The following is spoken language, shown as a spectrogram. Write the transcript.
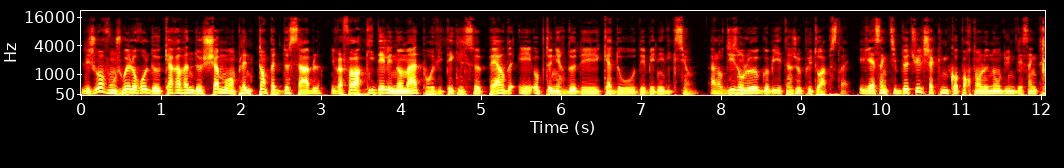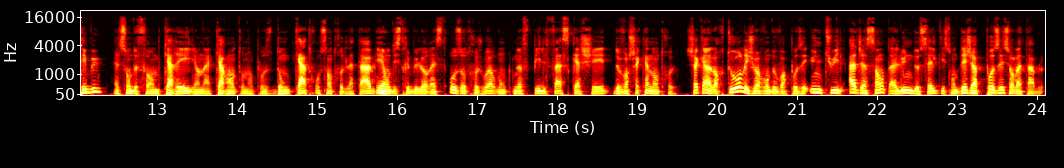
Les joueurs vont jouer le rôle de caravane de chameaux en pleine tempête de sable. Il va falloir guider les nomades pour éviter qu'ils se perdent et obtenir d'eux des cadeaux, des bénédictions. Alors disons-le, Gobi est un jeu plutôt abstrait. Il y a cinq types de tuiles, chacune comportant le nom d'une des cinq Elles sont de forme carrée, il y en a 40, on en pose donc 4 au centre de la table, et on distribue le reste aux autres joueurs, donc 9 piles face cachées devant chacun d'entre eux. Chacun à leur tour, les joueurs vont devoir poser une tuile adjacente à l'une de celles qui sont déjà posées sur la table.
